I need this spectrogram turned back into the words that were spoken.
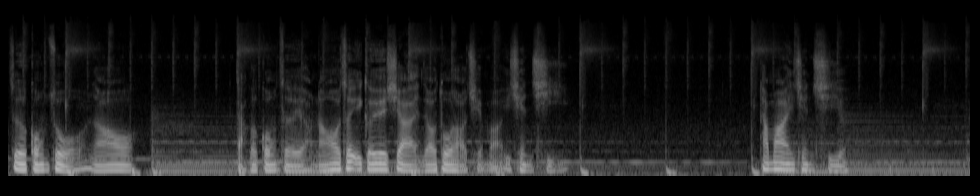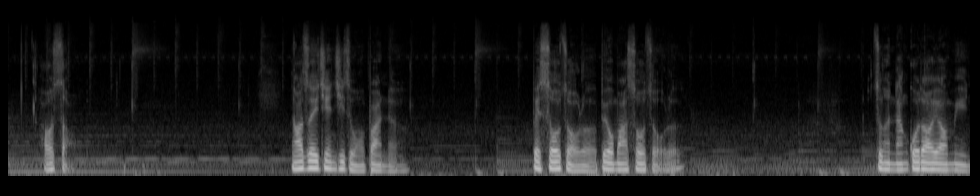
这个工作，然后打个工这样，然后这一个月下来，你知道多少钱吗？一千七，他妈一千七啊，好少。然后这一千七怎么办呢？被收走了，被我妈收走了。真的难过到要命，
